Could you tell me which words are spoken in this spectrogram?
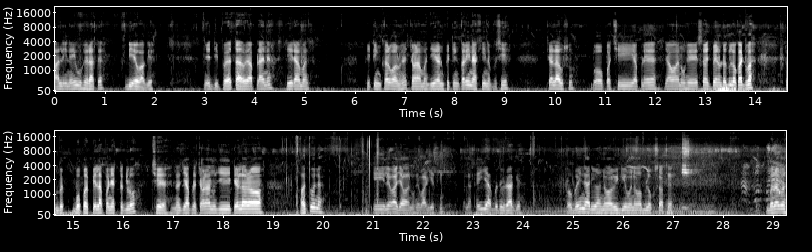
હાલીને આવ્યું છે રાતે બે વાગે. જયદીપભાઈ હતા, હવે આપણે એને જીરામાં ફિટિંગ કરવાનું છે. ચણામાં જીરાનું ફિટિંગ કરી નાખીને પછી ચલાવશું. બહુ પછી આપણે જવાનું છે એસરાજભાઈનો ઢગલો કાઢવા. બપોર પહેલાં પણ એક ઢગલો. છે ને હજી આપણે ચણાનું જે ટેલર હતું ને, એ લેવા જવાનું છે વાડીએથી. એટલે થઈ જાય બધું રાગે. તો બન્યા રહ્યો નવા વિડીયોમાં, નવા બ્લોગ સાથે. બરાબર?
